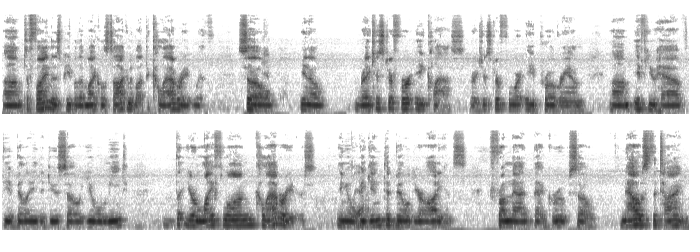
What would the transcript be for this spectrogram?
um, to find those people that Michael's talking about to collaborate with. So, Yeah. you know, register for a class, register for a program. Um, if you have the ability to do so, you will meet the, your lifelong collaborators, and you'll Yeah. begin to build your audience from that that group. So now's the time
